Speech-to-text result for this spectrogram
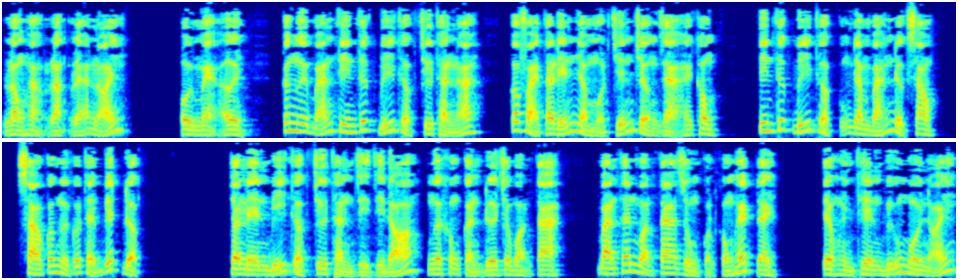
Long hạo lặng lẽ nói. Ôi mẹ ơi, các ngươi bán tin tức bí thược chư thần á? Có phải ta đến nhầm một chiến trường giả hay không? Tin tức bí thược cũng đem bán được sao? Sao các người có thể biết được? Cho nên bí thược chư thần gì gì đó, ngươi không cần đưa cho bọn ta. Bản thân bọn ta dùng còn không hết đây. Tiêu Hình Thiên bĩu môi nói,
